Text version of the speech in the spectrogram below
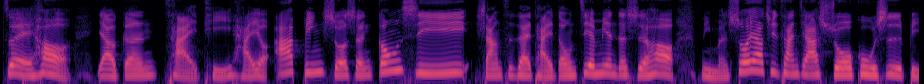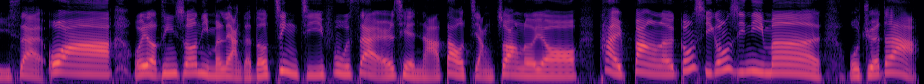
最后要跟彩提还有阿斌说声恭喜！上次在台东见面的时候，你们说要去参加说故事比赛，哇！我有听说你们两个都晋级复赛，而且拿到奖状了哟，太棒了！恭喜恭喜你们！我觉得啊，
